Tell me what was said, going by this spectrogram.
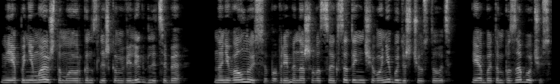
Я понимаю, что мой орган слишком велик для тебя, но не волнуйся, во время нашего секса ты ничего не будешь чувствовать. Я об этом позабочусь».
